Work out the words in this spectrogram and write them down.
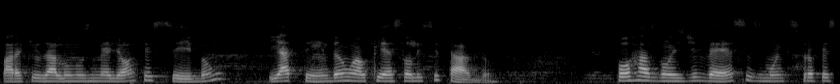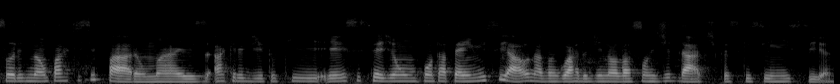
para que os alunos melhor percebam e atendam ao que é solicitado. Por razões diversas, muitos professores não participaram, mas acredito que esse seja um pontapé inicial na vanguarda de inovações didáticas que se inicia.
